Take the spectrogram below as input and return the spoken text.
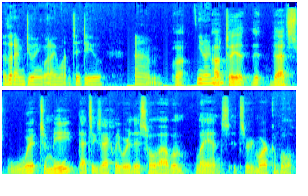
that i'm doing what i want to do um, Well, You know I I'll mean? tell you that that's where to me that's exactly where this whole album lands. It's a remarkable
